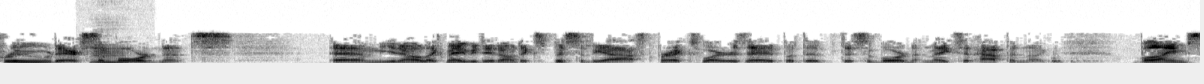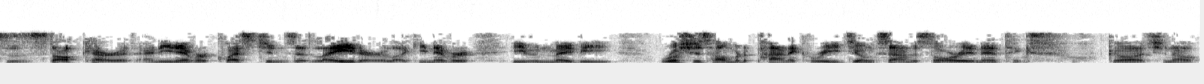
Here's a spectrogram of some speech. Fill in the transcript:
through their hmm. subordinates. Mm. Um, you know, like maybe they don't explicitly ask for X, Y, or Z, but the the subordinate makes it happen. Like Vimes is a stop carrot, and he never questions it later. Like he never even maybe rushes home with a panic, reads young the story, and then thinks, "Oh God, you know,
